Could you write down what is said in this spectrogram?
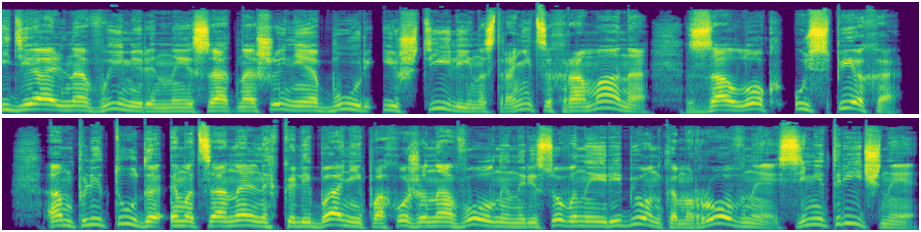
Идеально вымеренные соотношения бурь и штилей на страницах романа – залог успеха. Амплитуда эмоциональных колебаний похожа на волны, нарисованные ребенком, ровные, симметричные.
